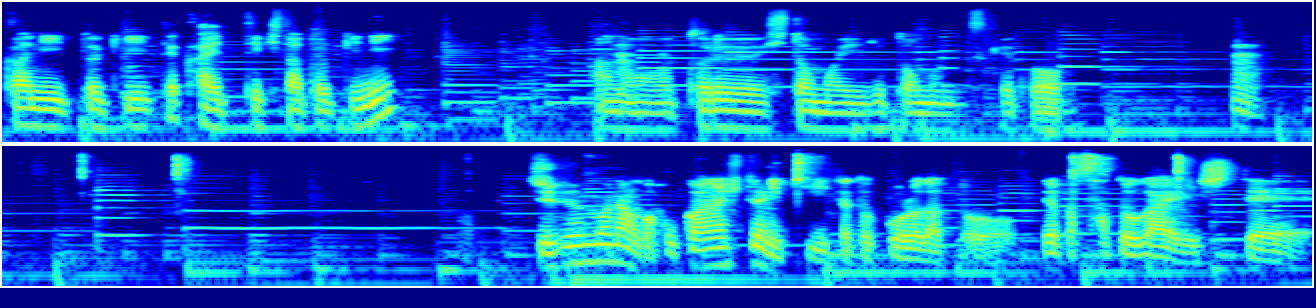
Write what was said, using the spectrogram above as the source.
家に行っと聞いて帰ってきた時に、あの、取る人もいると思うんですけど、自分もなんか他の人に聞いたところだと、やっぱ里帰りして、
